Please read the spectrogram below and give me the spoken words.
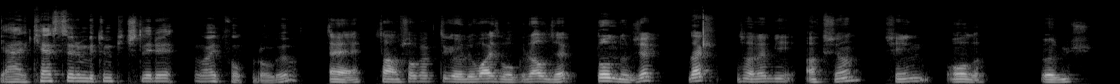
Yani Caster'ın bütün piçleri White Walker oluyor. Ee, tam sokakta gördüğü White Walker'ı alacak. Donduracak. Tak, sonra bir aksiyon şeyin oğlu. Ölmüş.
